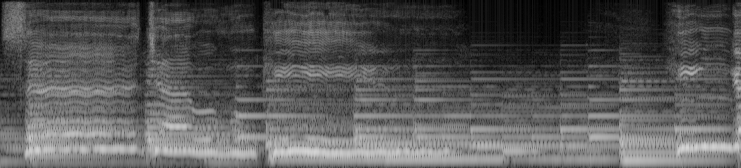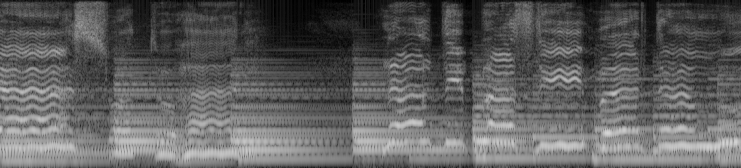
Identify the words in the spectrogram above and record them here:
sejauh mungkin hingga suatu hari nanti pasti bertemu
